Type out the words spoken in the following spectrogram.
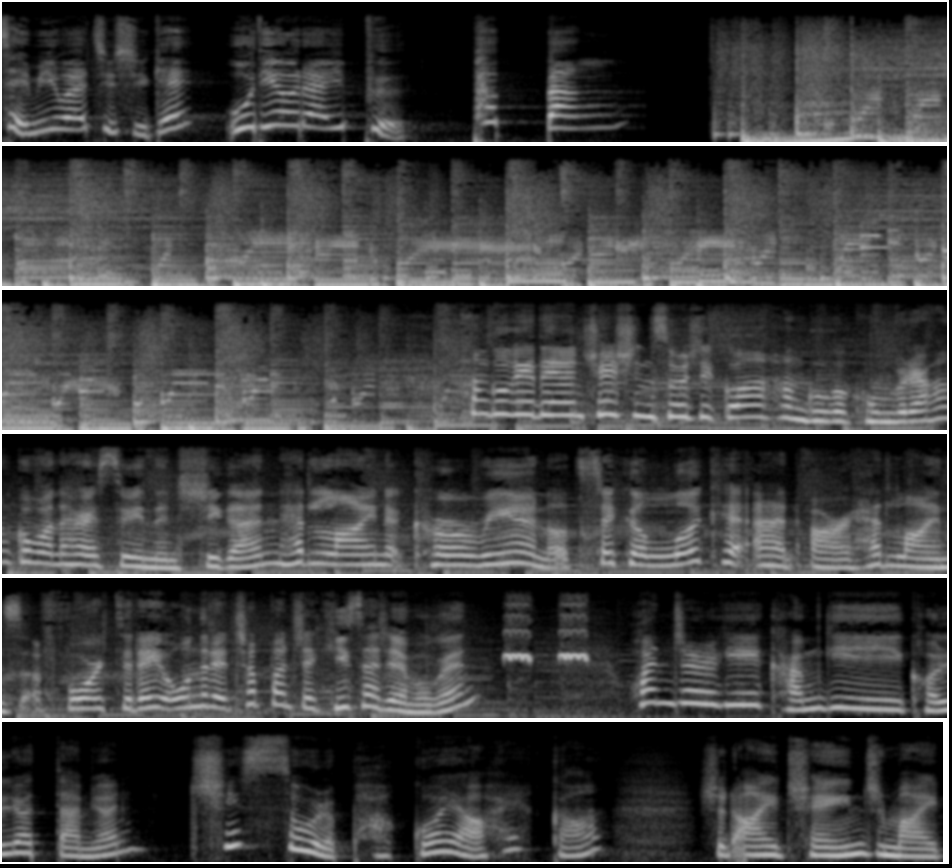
재미와 지식의 오디오 라이프 팝빵 한국에 대한 최신 소식과 한국어 공부를 한꺼번에 할 수 있는 시간 Headline Korean. Let's take a look at our headlines for today. 오늘의 첫 번째 기사 제목은 환절기 감기 걸렸다면 칫솔 바꿔야 할까? Should I change my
